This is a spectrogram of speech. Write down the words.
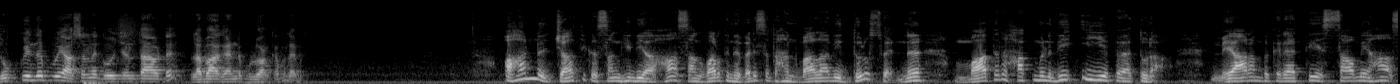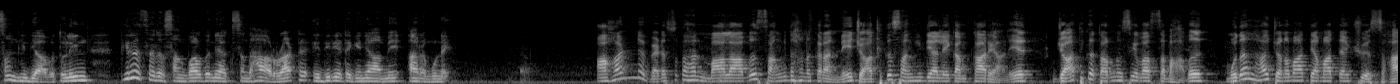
දුක් විඳපු ඒ අසරණ ගොවි ජනතාවට ලබා ගන්න පුළුවන්කම ලැබෙනවා. අහන්න ජාතික සංහිඳියා හා සංවර්ධන වැඩසටහන් මාලාවේ 12 වැන්න මාතර හක්මනදී ඊයේ පැවැත්වුණා. මේ ආරම්භ කර ඇත්තේ සාමය හා සංහිඳියාව තුළින් තිරසර සංවර්ධනයක් සඳහා රට ඉදිරියට ගෙන යාමේ අරමුණේ. අහන්න වැඩසටහන් මාලාව සංවිධානය කරන්නේ ජාතික සංහිඳියා ලේකම් කාර්යාලය, ජාතික තරුණ සේවා සභාව, මුදල් හා ජනමාධ්‍ය අමාත්‍යාංශය සහ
